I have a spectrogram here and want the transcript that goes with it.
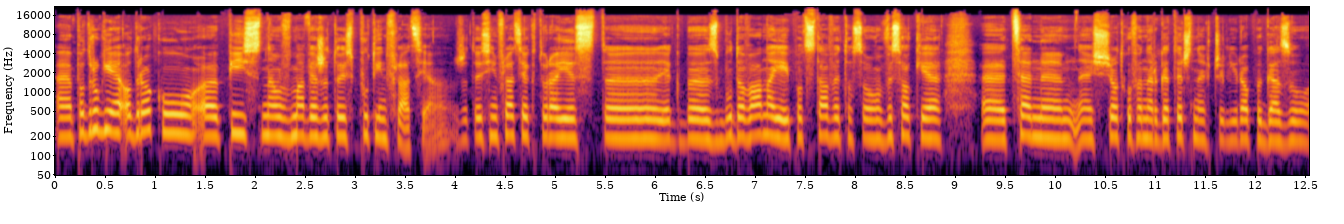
E, Po drugie, od roku e, PiS nam wmawia, że to jest putinflacja, że to jest inflacja, która jest e, jakby zbudowana, jej podstawy to są wysokie ceny środków energetycznych, czyli ropy, gazu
